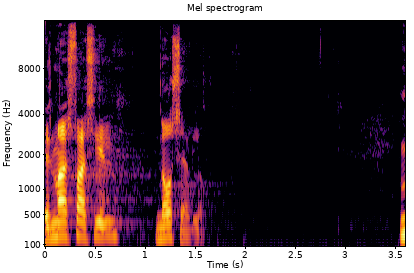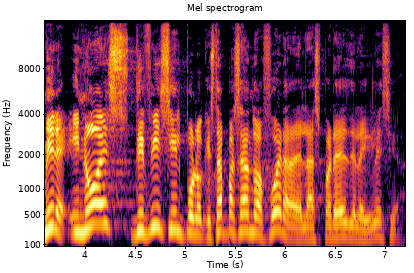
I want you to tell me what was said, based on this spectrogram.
Es más fácil no serlo. Mire, y no es difícil por lo que está pasando afuera de las paredes de la iglesia.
